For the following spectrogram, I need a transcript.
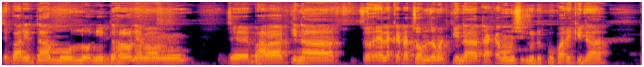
যে বাড়ির দাম, মূল্য, নির্ধারণ এবং যে ভাড়া কিনা এলাকাটা জমজমাট কিনা, ঢাকা ময়মনসিংহ রোডের প্রপারে কিনা, তো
